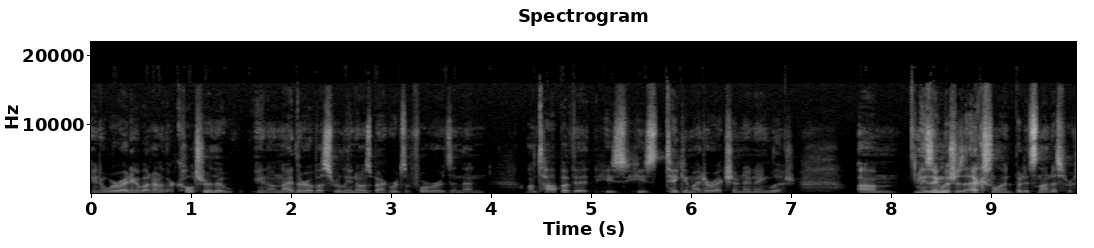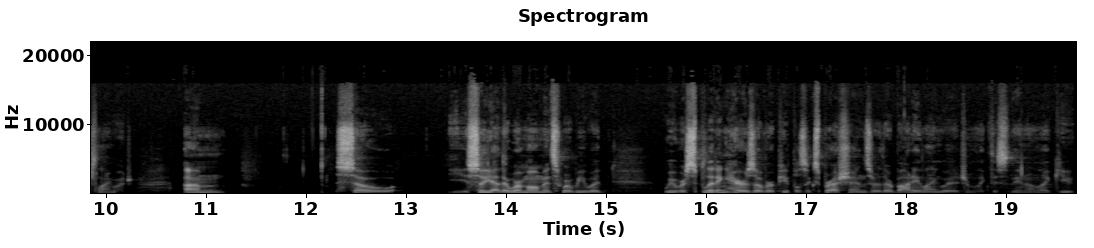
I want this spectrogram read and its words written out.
you know we're writing about another culture that you know neither of us really knows backwards and forwards, and then on top of it, he's he's taking my direction in English. Um, his English is excellent, but it's not his first language. Um, so, so yeah, there were moments where we would we were splitting hairs over people's expressions or their body language. I'm like this, you know, like you.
